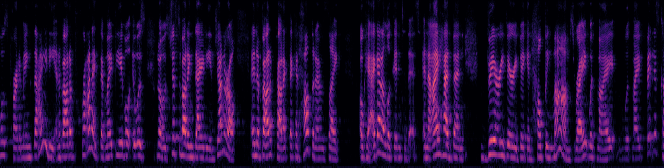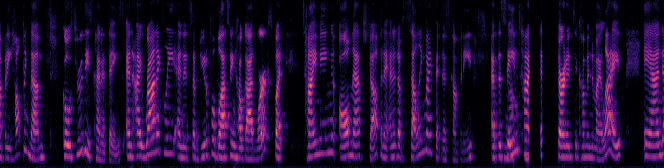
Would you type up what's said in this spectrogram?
postpartum anxiety and about a product that might be able, it was, no, it was just about anxiety in general and about a product that could help. And I was like, okay, I got to look into this. And I had been very, very big in helping moms, right? With my with my fitness company, helping them go through these kind of things. And ironically, and it's a beautiful blessing how God works, but timing all matched up and I ended up selling my fitness company at the wow. same time it started to come into my life and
